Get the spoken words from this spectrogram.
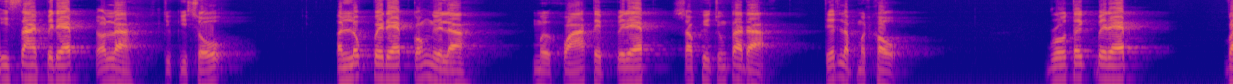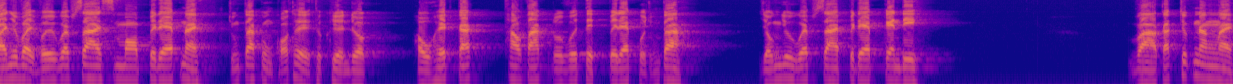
Inside PDF đó là chữ ký số, unlock PDF có nghĩa là mở khóa tệp PDF sau khi chúng ta đã thiết lập mật khẩu, protect PDF Và như vậy với website Small PDF này, chúng ta cũng có thể thực hiện được hầu hết các thao tác đối với tệp PDF của chúng ta, giống như website PDF Candy. Và các chức năng này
